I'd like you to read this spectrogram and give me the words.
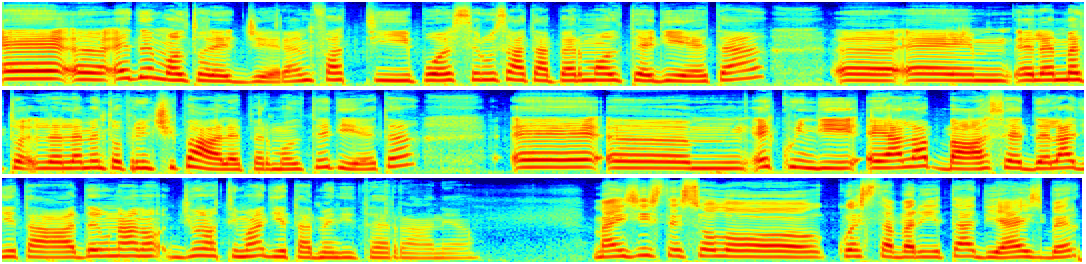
e, eh, ed è molto leggera, infatti può essere usata per molte diete, eh, è, è l'elemento, principale per molte diete e, ehm, e quindi è alla base della dieta, di un'ottima dieta mediterranea. Ma esiste solo questa varietà di iceberg?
